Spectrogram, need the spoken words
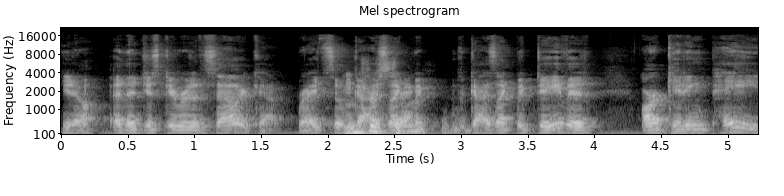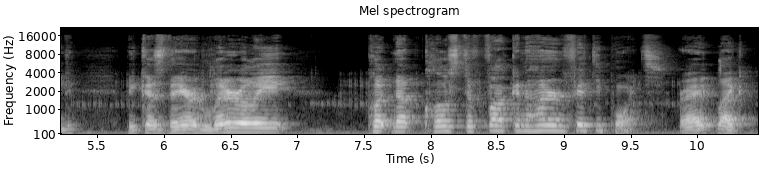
you know, and then just get rid of the salary cap, right? So guys like. Guys like McDavid are getting paid because they are literally putting up close to fucking 150 points, right? Like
